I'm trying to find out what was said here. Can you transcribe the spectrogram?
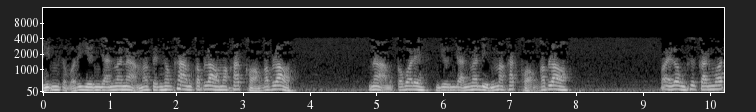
ดินก็บ่ได้ยืนยันว่าน้ำมาเป็นสงครามกับเล่ามาคัดของกับเล่าน้ำก็บ่ได้ ยืนยันว่าดินมาคัดของกับเล่าไฟลงคือการมด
